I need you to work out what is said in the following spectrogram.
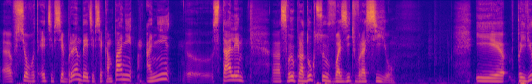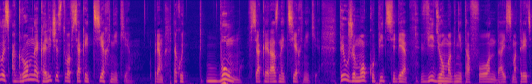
э, все вот эти все бренды, эти все компании, они э, стали э, свою продукцию ввозить в Россию и появилось огромное количество всякой техники. Прям такой бум всякой разной техники. Ты уже мог купить себе видеомагнитофон, да, и смотреть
